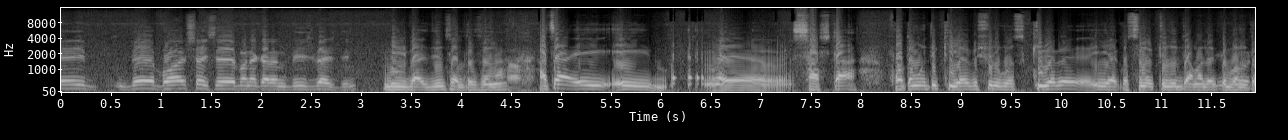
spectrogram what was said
এই বয়স হয়েছে মনে করেন বিশ বাইশ দিন। বিশ বাইশ দিন চলতেছে না। হ্যাঁ। আচ্ছা এই এই শ্বাসটা প্রথমত কীভাবে শুরু করছে কীভাবে ইয়ে করছেন একটু যদি আমাদেরকে বলতে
